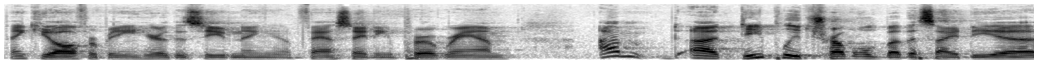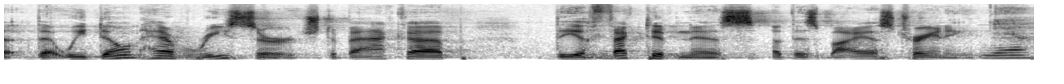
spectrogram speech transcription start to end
Thank you all for being here this evening. A fascinating program. I'm uh, deeply troubled by this idea that we don't have research to back up the effectiveness of this bias training. Yeah.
